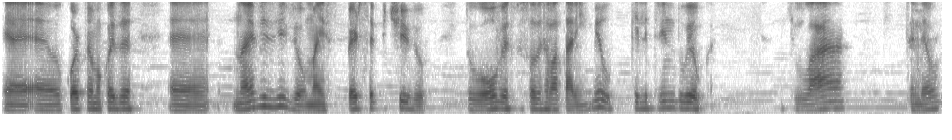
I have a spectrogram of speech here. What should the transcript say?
é, é, o corpo é uma coisa, é, não é visível, mas perceptível. Tu ouve as pessoas relatarem, meu, aquele treino doeu, cara. Aquilo lá, entendeu?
